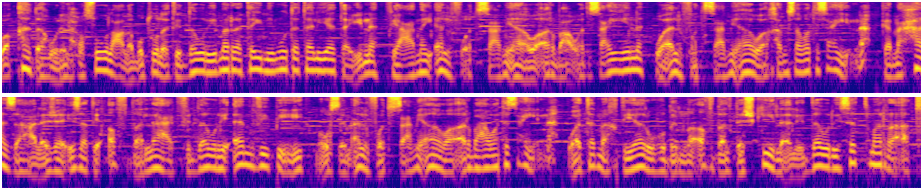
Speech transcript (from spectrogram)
وقاده للحصول على بطولة الدوري مرتين متتاليتين في عامي 1994 و 1995 كما حاز على جائزة أفضل لاعب في الدوري MVP موسم 1994 وتم اختياره ضمن أفضل تشكيلة للدوري ست مرات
